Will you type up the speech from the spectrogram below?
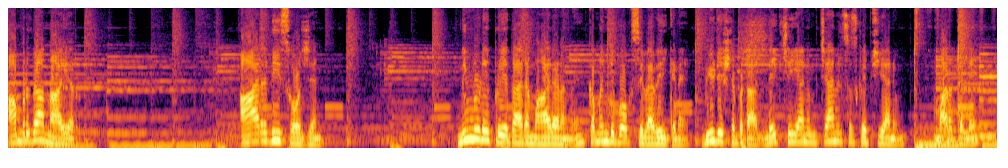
Amritha Nair. Aarathi Sojan. നിങ്ങളുടെ പ്രിയ താരം ആരാണെന്ന് കമന്റ് ബോക്സിൽ അറിയിക്കണേ. വീഡിയോ ഇഷ്ടപ്പെട്ടാൽ ലൈക്ക് ചെയ്യാനും ചാനൽ സബ്സ്ക്രൈബ് ചെയ്യാനും മറക്കല്ലേ?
